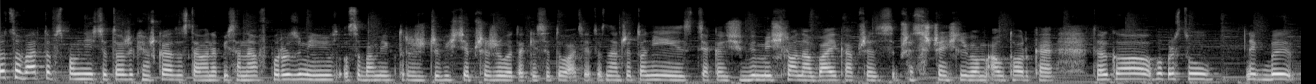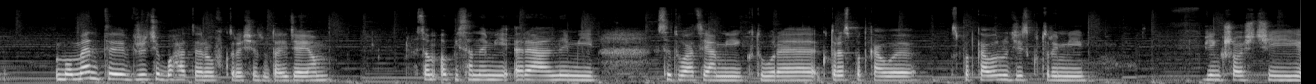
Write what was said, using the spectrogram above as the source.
to, co warto wspomnieć, to to, że książka została napisana w porozumieniu z osobami, które rzeczywiście przeżyły takie sytuacje. To znaczy, to nie jest jakaś wymyślona bajka przez, przez szczęśliwą autorkę, tylko po prostu jakby momenty w życiu bohaterów, które się tutaj dzieją, są opisanymi realnymi sytuacjami, które, które spotkały, spotkały ludzi, z którymi w większości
